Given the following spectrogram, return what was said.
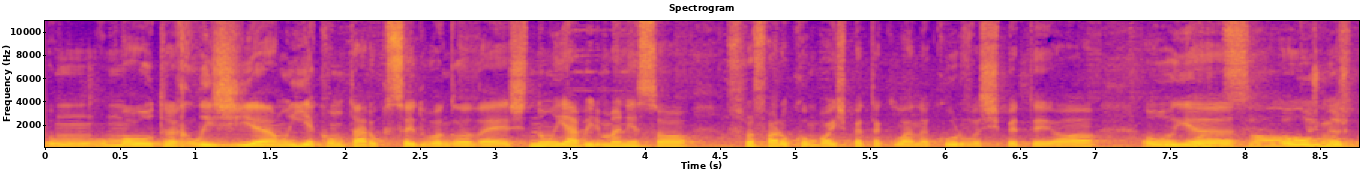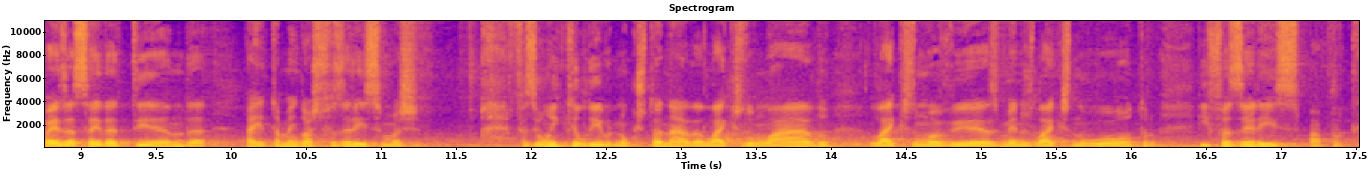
um, uma outra religião, ia contar o que sei do Bangladesh, não ia à Birmânia só fotografar o comboio espetacular na curva XPTO, ou, ia, ou os meus pés a sair da tenda, pá, eu também gosto de fazer isso, mas fazer um equilíbrio não custa nada, likes de um lado, likes de uma vez, menos likes no outro, e fazer isso, porque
